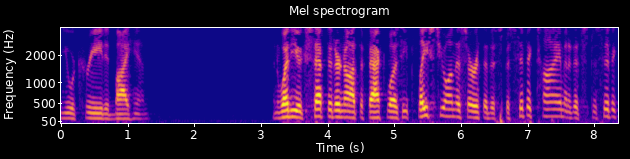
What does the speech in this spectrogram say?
You were created by Him. And whether you accept it or not, the fact was He placed you on this earth at a specific time and at a specific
